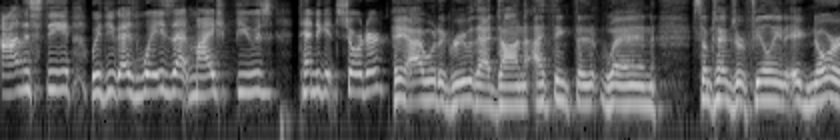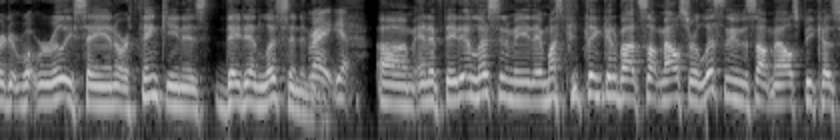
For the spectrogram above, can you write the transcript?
honesty with you guys, ways that my fuse tend to get shorter. Hey, I would agree with that, Dawn. I think that when sometimes we're feeling ignored, what we're really saying or thinking is they didn't listen to me. Right. Yep. Um, and if they didn't listen to me, they must be thinking about something else or listening to something else because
